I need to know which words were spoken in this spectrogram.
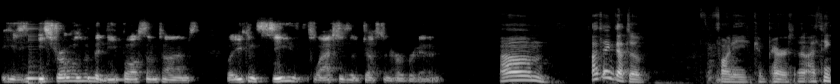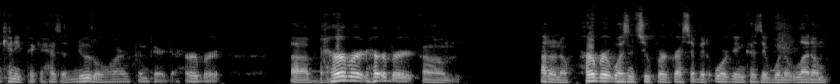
he he struggles with the deep ball sometimes, but you can see flashes of Justin Herbert in him. Um, I think that's a funny comparison. I think Kenny Pickett has a noodle arm compared to Herbert. Uh, Herbert, Herbert, um, I don't know. Herbert wasn't super aggressive at Oregon because they wouldn't let him.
